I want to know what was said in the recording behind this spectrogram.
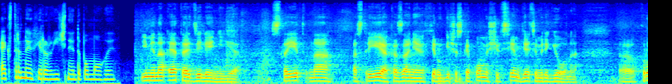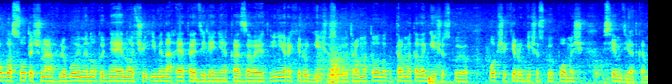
екстреної хірургічної допомоги. Именно это отделение стоит на острие оказания хирургической помощи всем детям региона. Э, Круглосуточно, в любую минуту дня и ночи именно это отделение оказывает и нейрохирургическую, травматолог- травматологическую, общехирургическую помощь всем деткам.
